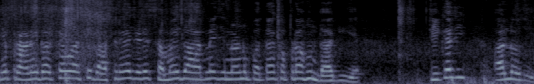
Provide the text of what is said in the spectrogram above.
ਇਹ ਪੁਰਾਣੇ ਗਾਹਕਾਂ ਵਾਸਤੇ ਦੱਸ ਰਿਹਾ, ਜਿਹੜੇ ਸਮਝਦਾਰ ਨੇ, ਜਿਨ੍ਹਾਂ ਨੂੰ ਪਤਾ ਕੱਪੜਾ ਹੁੰਦਾ ਕੀ ਹੈ। ਠੀਕ ਹੈ ਜੀ? ਆ ਲਓ ਜੀ।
